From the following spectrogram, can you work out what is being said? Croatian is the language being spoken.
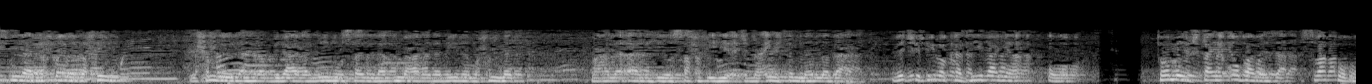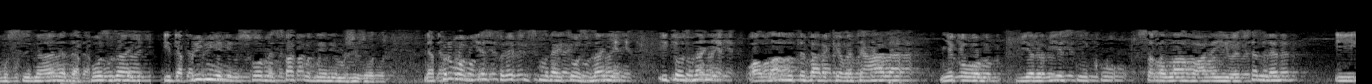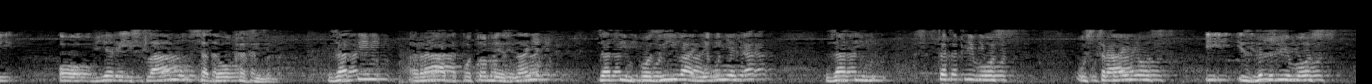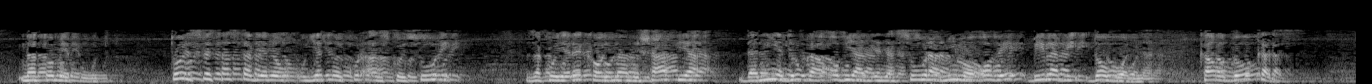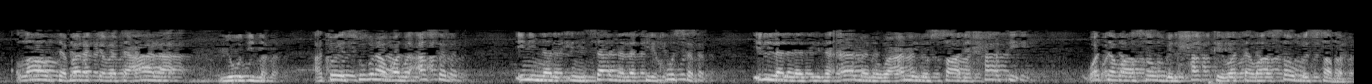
بسم الله الرحمن الرحيم الحمد لله رب العالمين وصلى اللهم على نبينا محمد وعلى آله وصحبه أجمعين ثم أما بعد već je bilo kazivanja o tome šta je obaveza svakog muslimana da poznaje i da primijeni u svome svakodnevnom životu. Na prvom mjestu rekli smo da je to znanje i to znanje o Allahu te bareke ve taala, njegovom vjerovjesniku sallallahu alejhi ve sellem i o vjeri islamu sa dokazima. Zatim rad po tome znanju, zatim pozivanje u njega, zatim strpljivost, ustrajnost i izdržljivost na tome putu. To je sve sastavljeno u jednoj kuranskoj suri za koju je rekao imam Šafija da nije druga objavljena sura mimo ove bila bi dovoljna kao dokaz Allahu te ve taala ljudima a to je sura wal asr. innal insana lafi khusr. illa alladhina amanu wa amilu salihati wa tawasaw bil haqqi wa tawasaw bis sabr.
